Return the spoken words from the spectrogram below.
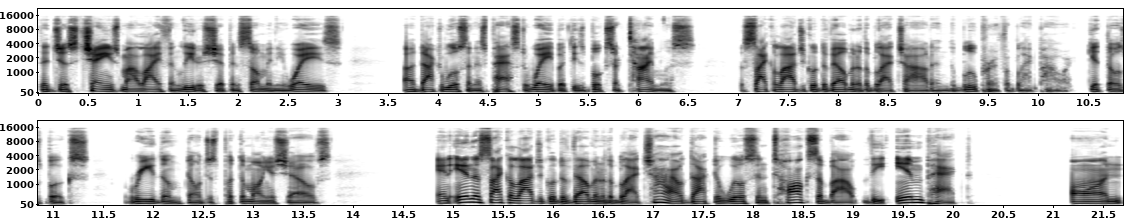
that just changed my life and leadership in so many ways. Uh, Dr. Wilson has passed away, but these books are timeless. The Psychological Development of the Black Child and The Blueprint for Black Power. Get those books, read them, don't just put them on your shelves. And in the psychological development of the black child, Dr. Wilson talks about the impact on,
